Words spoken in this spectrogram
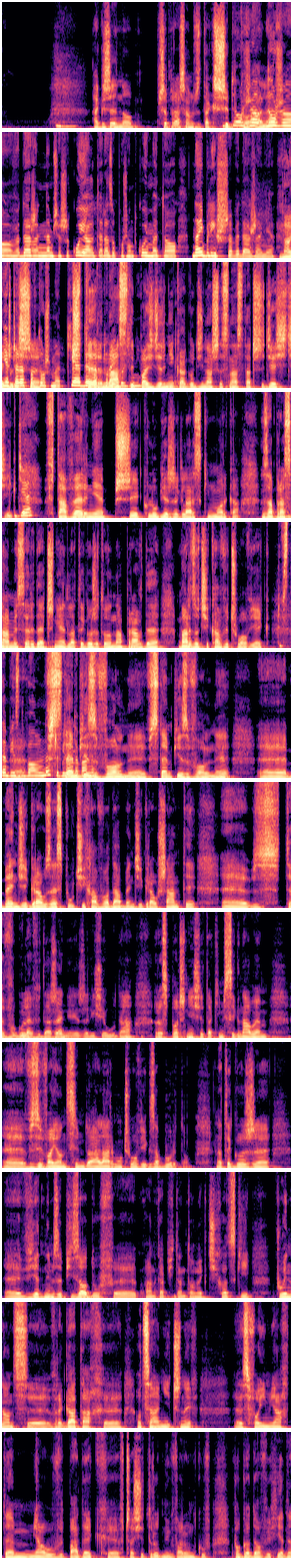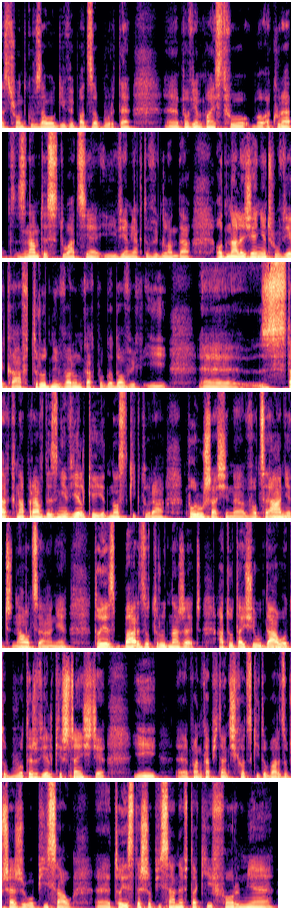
Mhm. Także no, Przepraszam, że tak szybko, dużo, ale... Dużo wydarzeń nam się szykuje, ale teraz uporządkujmy to najbliższe wydarzenie. Najbliższe Jeszcze raz powtórzmy, kiedy, 14 października, godzina 16.30. I gdzie? W tawernie przy klubie żeglarskim Morka. Zapraszamy serdecznie, dlatego, że to naprawdę bardzo ciekawy człowiek. Czy wstęp jest e, wolny, Wstęp jest wolny, wstęp jest wolny. E, będzie grał zespół Cicha Woda, będzie grał szanty. E, te w ogóle wydarzenie, jeżeli się uda, rozpocznie się takim sygnałem e, wzywającym do alarmu człowiek za burtą. Dlatego, że w jednym z epizodów pan kapitan Tomek Cichocki, płynąc w regatach oceanicznych, swoim jachtem. Miał wypadek e, w czasie trudnych warunków pogodowych. Jeden z członków załogi wypadł za burtę. E, powiem Państwu, bo akurat znam tę sytuację i wiem, jak to wygląda. Odnalezienie człowieka w trudnych warunkach pogodowych i e, z, tak naprawdę z niewielkiej jednostki, która porusza się na, w oceanie czy na oceanie, to jest bardzo trudna rzecz. A tutaj się udało, to było też wielkie szczęście i E, pan kapitan Cichocki to bardzo przeżył, opisał. E, to jest też opisane w takiej formie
